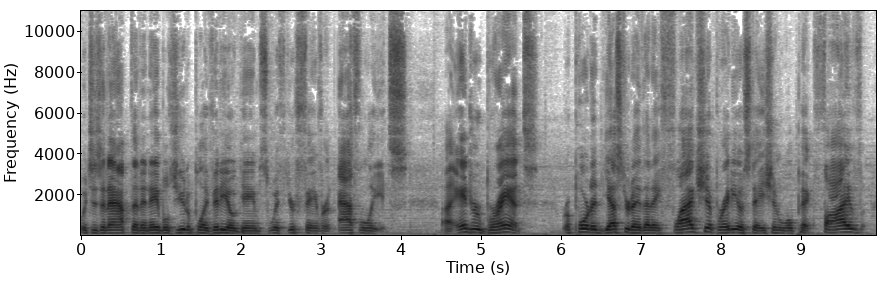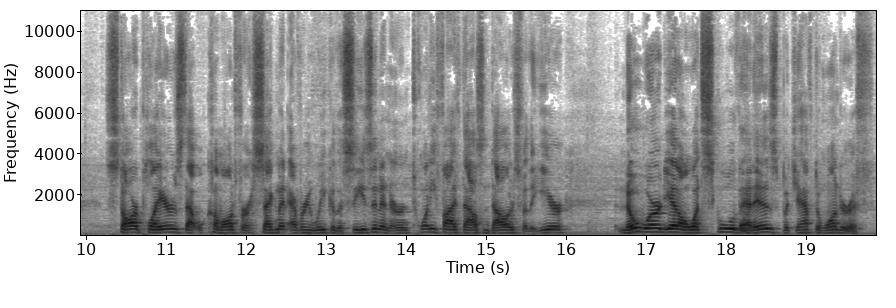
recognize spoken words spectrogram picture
which is an app that enables you to play video games with your favorite athletes. Uh, Andrew Brandt reported yesterday that a flagship radio station will pick five star players that will come on for a segment every week of the season and earn $25,000 for the year. No word yet on what school that is, but you have to wonder if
